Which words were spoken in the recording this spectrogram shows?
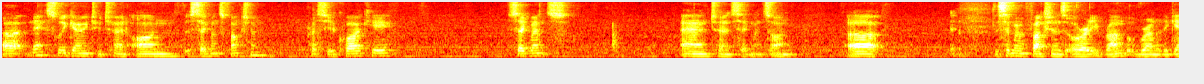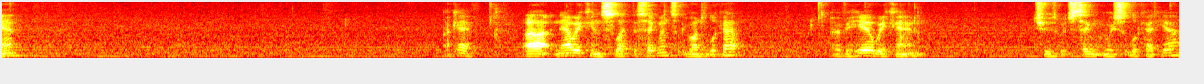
uh, next we're going to turn on the segments function, press the acquire key, segments, and turn segments on. Uh, the segment function is already run, but we'll run it again. Okay, uh, now we can select the segments that we want to look at. Over here we can choose which segment we should look at here.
